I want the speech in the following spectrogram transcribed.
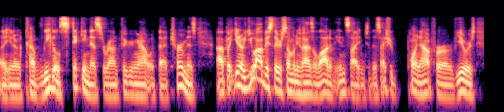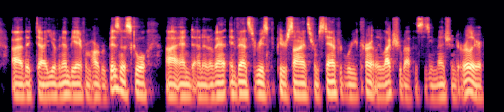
uh, you know, kind of legal stickiness around figuring out what that term is. Uh, but you know, you obviously are someone who has a lot of insight into this. I should point out for our viewers uh, that uh, you have an MBA from Harvard Business School and and an advanced degrees in computer science from Stanford, where you currently lecture about this, as you mentioned earlier.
